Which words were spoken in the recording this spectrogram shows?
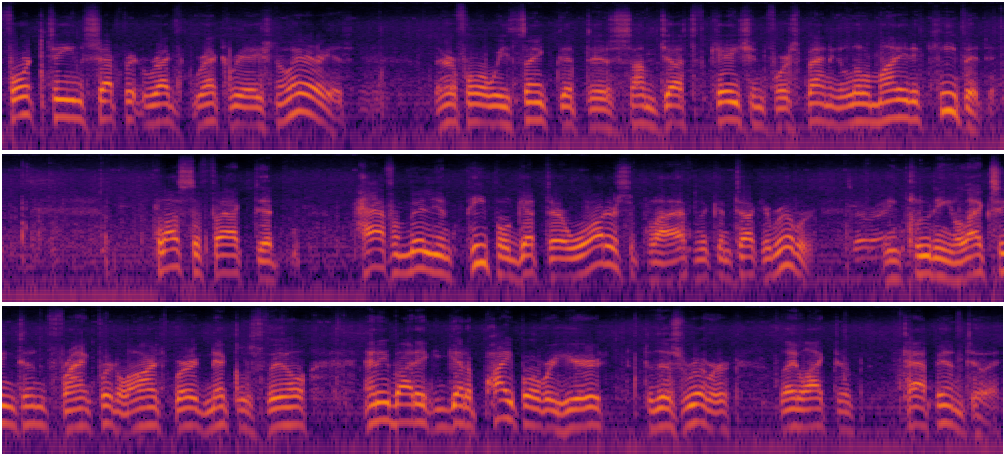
14 separate rec recreational areas. Therefore, we think that there's some justification for spending a little money to keep it. Plus the fact that half a million people get their water supply from the Kentucky River, including Lexington, Frankfort, Lawrenceburg, Nicholasville. Anybody can get a pipe over here to this river, they like to tap into it.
